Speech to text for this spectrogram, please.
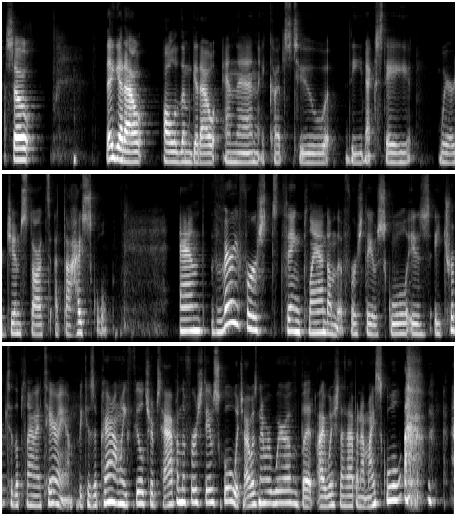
So they get out, all of them get out, and then it cuts to the next day where Jim starts at the high school. And the very first thing planned on the first day of school is a trip to the planetarium because apparently field trips happen the first day of school, which I was never aware of, but I wish that happened at my school.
